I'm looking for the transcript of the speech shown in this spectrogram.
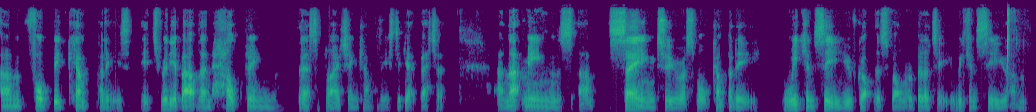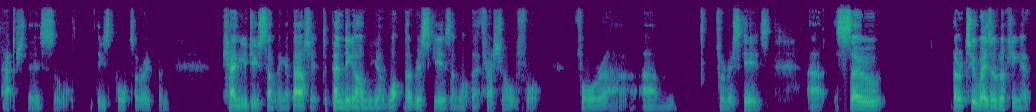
um, for big companies, it's really about them helping their supply chain companies to get better. And that means um, saying to a small company, we can see you've got this vulnerability. We can see you haven't patched this or these ports are open. Can you do something about it? Depending on you know what the risk is and what their threshold for for uh, um, for risk is. Uh, so there are two ways of looking at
